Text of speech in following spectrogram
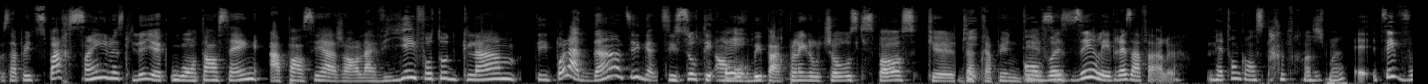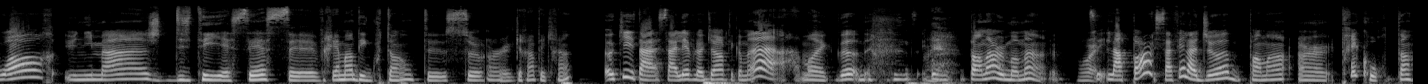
ça peut être super sain là, puis là il y a où on t'enseigne à penser à genre la vieille photo de clam, t'es pas là-dedans, tu sais, c'est sûr t'es embourbé par plein d'autres choses qui se passent que d'attraper une On TSS. va se dire les vraies affaires là. Mettons qu'on se parle franchement. Euh, tu sais, voir une image d'ITSS euh, vraiment dégoûtante euh, sur un grand écran. Ok, ça lève le cœur, t'es comme ah my god. pendant un moment. Là. Ouais. C'est- La peur, ça fait la job pendant un très court temps.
